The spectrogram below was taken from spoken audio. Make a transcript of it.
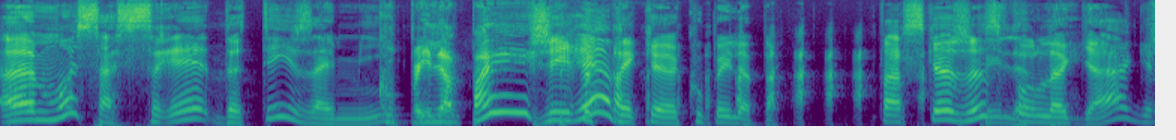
Euh, moi, ça serait de tes amis. couper le pain? J'irais avec euh, couper le pain. Parce que juste le pour le gag,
